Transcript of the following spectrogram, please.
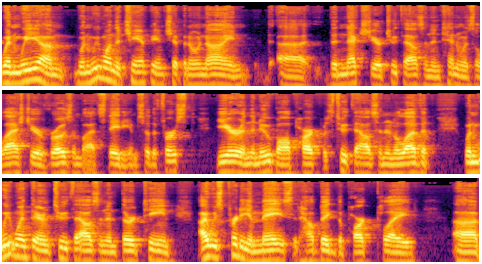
When we um when we won the championship in 09, uh, the next year, 2010, was the last year of Rosenblatt Stadium. So the first year in the new ballpark was 2011. When we went there in 2013, I was pretty amazed at how big the park played. Uh,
